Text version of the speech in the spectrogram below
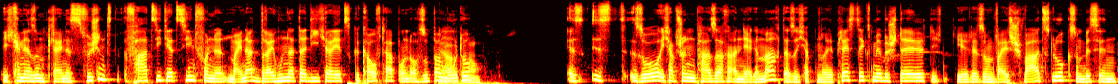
Ich kann ja so ein kleines Zwischenfazit jetzt ziehen von meiner 300er, die ich ja jetzt gekauft habe und auch Supermoto. Ja, genau. Es ist so, ich habe schon ein paar Sachen an der gemacht. Also ich habe neue Plastics mir bestellt. Ich, hier so ein weiß-schwarz-Look, so ein bisschen,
